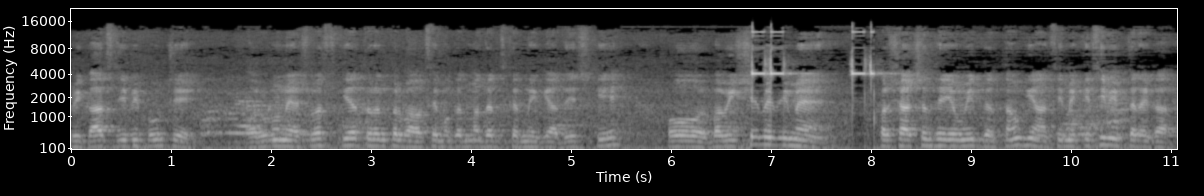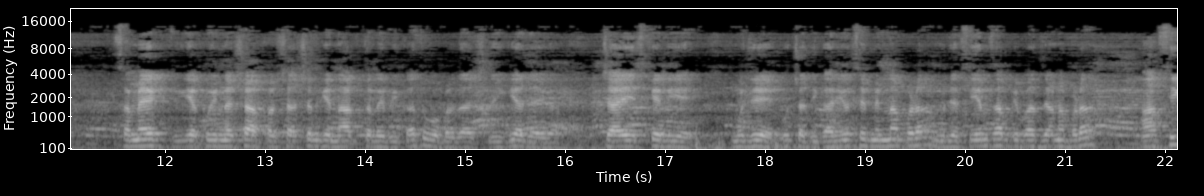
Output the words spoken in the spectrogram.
विकास जी भी पहुँचे और उन्होंने आश्वस्त किया तुरंत प्रभाव से मुकदमा दर्ज करने के आदेश किए। और भविष्य में भी मैं प्रशासन से ये उम्मीद करता हूँ कि हांसी में किसी भी तरह का समय या कोई नशा प्रशासन के नाक तले बिका तो वो बर्दाश्त नहीं किया जाएगा। चाहे इसके लिए मुझे उच्च अधिकारियों से मिलना पड़ा, मुझे सीएम साहब के पास जाना पड़ा। हाथी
